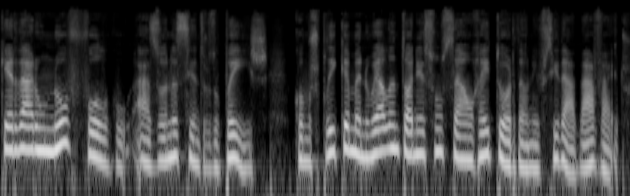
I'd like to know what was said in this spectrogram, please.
quer dar um novo fôlego à zona centro do país, como explica Manuel António Assunção, reitor da Universidade de Aveiro.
